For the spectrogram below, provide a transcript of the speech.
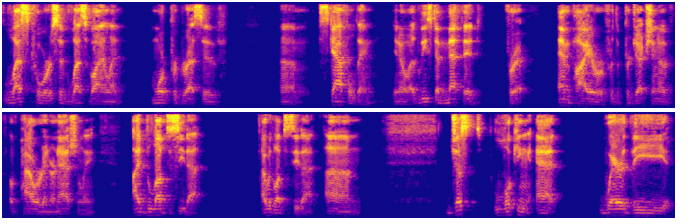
less coercive, less violent, more progressive um, scaffolding you know, at least a method for empire or for the projection of, of power internationally. I'd love to see that. I would love to see that. Um, just looking at where the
